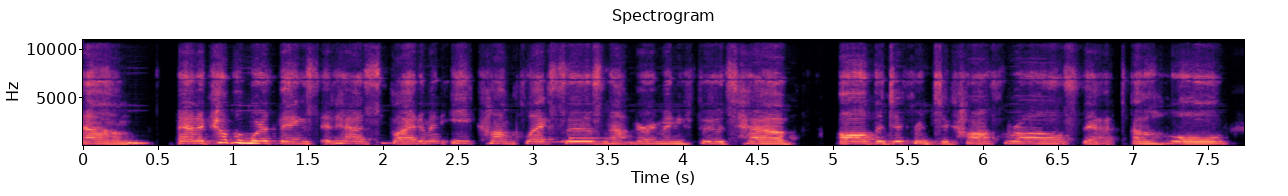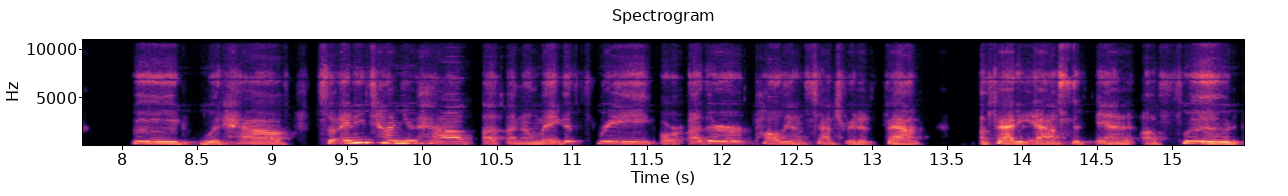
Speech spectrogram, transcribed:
um, and a couple more things. It has vitamin E complexes. Not very many foods have all the different tocopherols that a whole food would have. So anytime you have a, an omega-3 or other polyunsaturated fat a fatty acid in a food,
